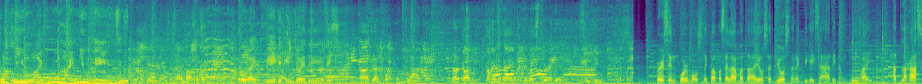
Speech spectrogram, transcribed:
Brought to you by Brew Life UK. sa ambassador ng Pro Ride. We did enjoy the, this uh, Grand Fondo. Salamat po. Welcome. Come anytime. The next year again. Same thing. First and foremost, nagpapasalamat tayo sa Diyos na nagbigay sa atin ng buhay at lakas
